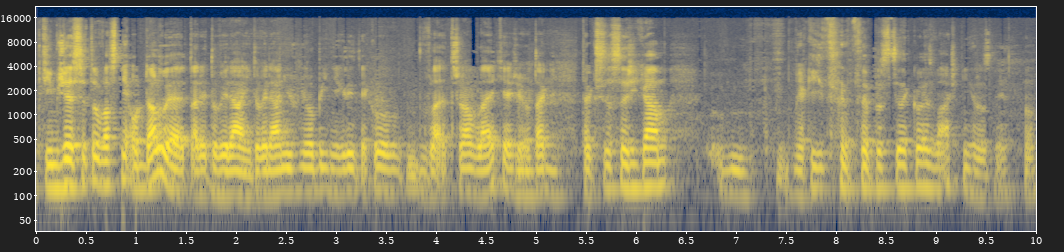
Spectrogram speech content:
tím, že se to vlastně oddaluje tady to vydání, to vydání už mělo být někdy jako v lé, třeba v létě, že jo, tak, tak si zase říkám, mm, jaký to, to je prostě takové zvláštní hrozně. No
